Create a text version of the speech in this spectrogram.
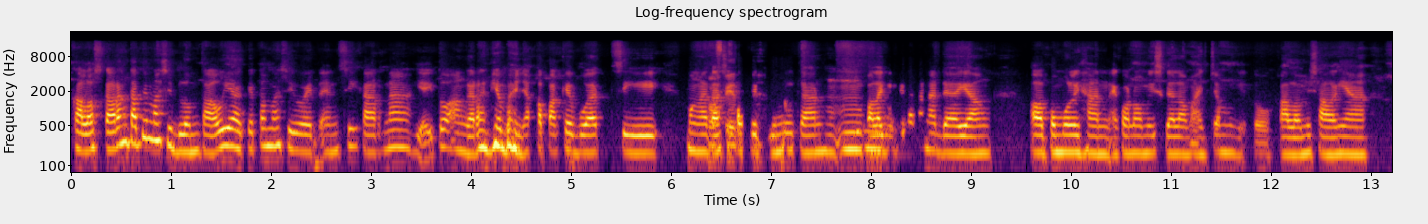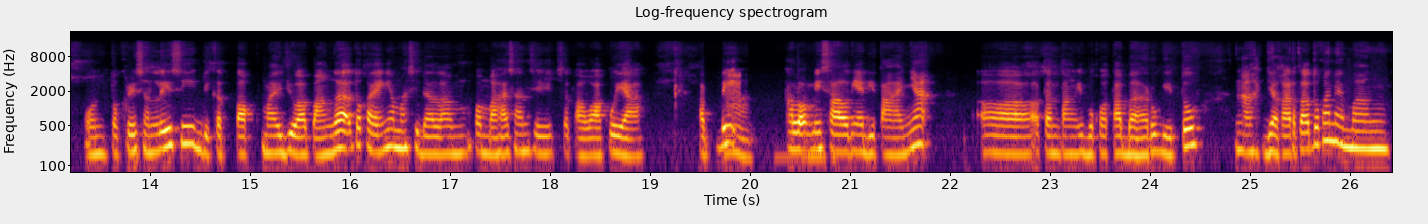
kalau sekarang tapi masih belum tahu ya kita masih wait and see karena ya itu anggarannya banyak kepake buat si mengatasi COVID, COVID ini kan. Hmm, apalagi kita kan ada yang uh, pemulihan ekonomi segala macam gitu. Kalau misalnya untuk recently sih diketok maju apa enggak tuh kayaknya masih dalam pembahasan sih setahu aku ya. Tapi hmm. kalau misalnya ditanya uh, tentang ibu kota baru gitu, nah Jakarta tuh kan emang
